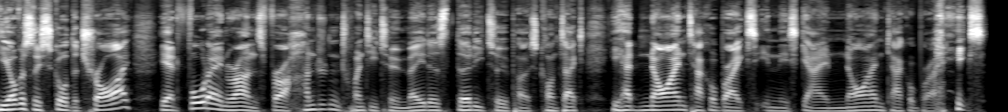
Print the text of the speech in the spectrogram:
He obviously scored the try. He had 14 runs for 122 metres, 32 post contact. He had nine tackle breaks in this game. Nine tackle breaks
